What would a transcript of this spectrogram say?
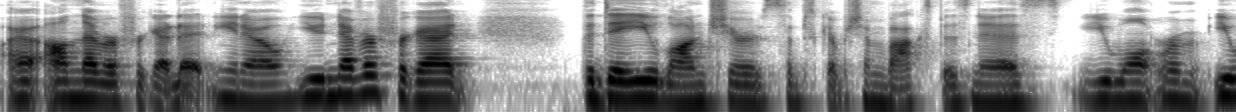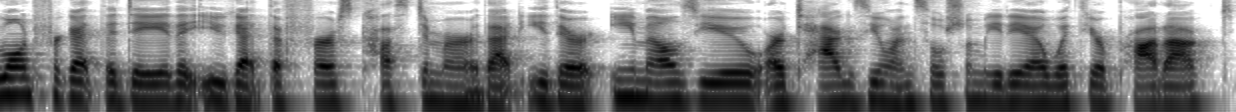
I, will never forget it. You know, you never forget the day you launch your subscription box business. You won't rem- you won't forget the day that you get the first customer that either emails you or tags you on social media with your product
